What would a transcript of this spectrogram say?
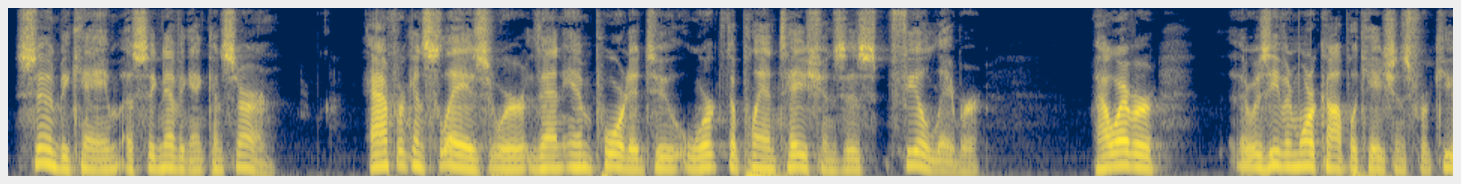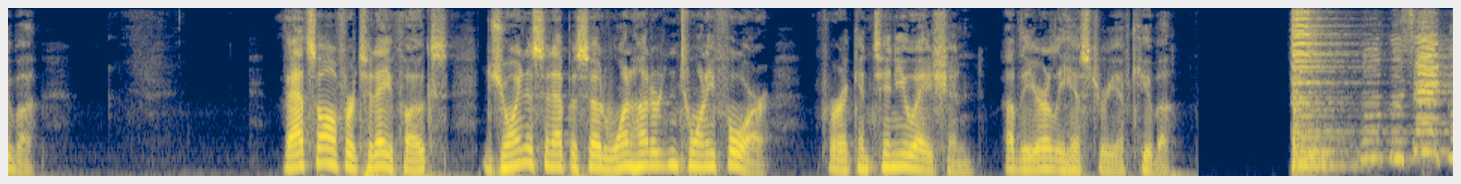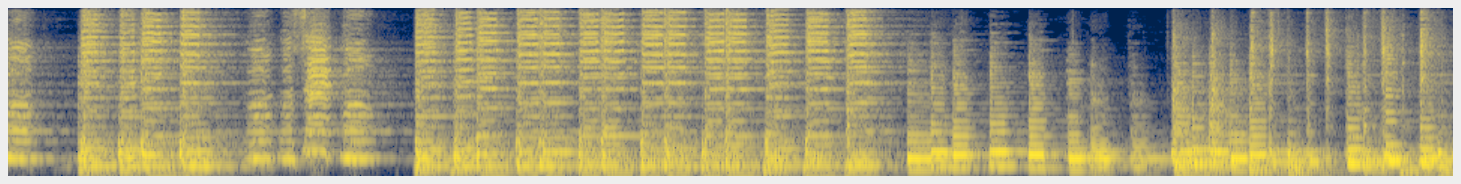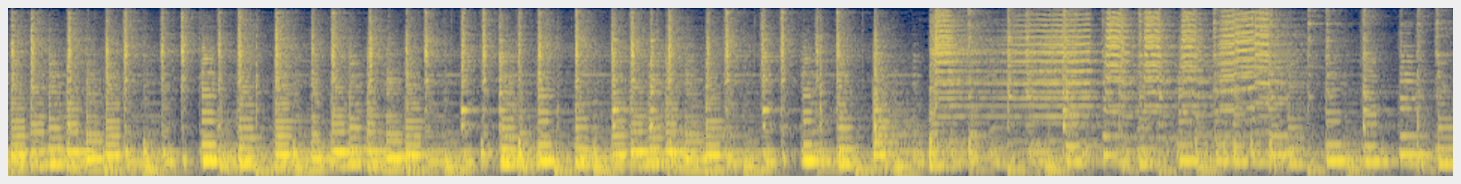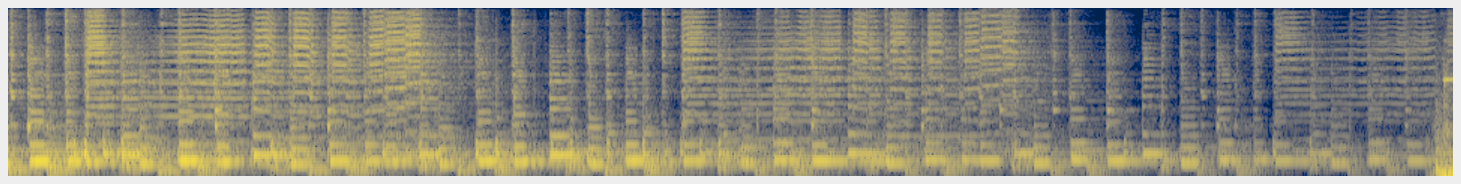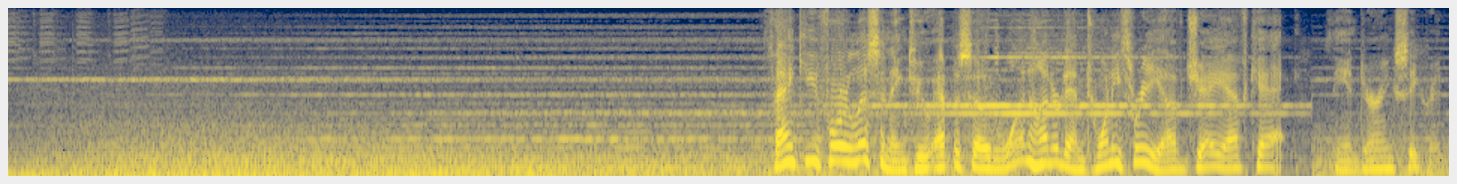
soon became a significant concern. African slaves were then imported to work the plantations as field labor. However, there was even more complications for Cuba. That's all for today, folks. Join us in episode 124 for a continuation of the early history of Cuba. Thank you for listening to episode 123 of JFK The Enduring Secret.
